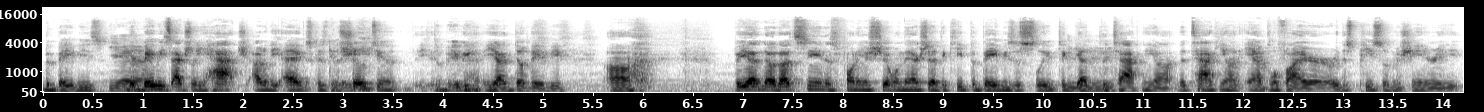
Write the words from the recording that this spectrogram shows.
The babies. Yeah. The babies actually hatch out of the eggs because The the show tune. The baby? Yeah, the baby. Uh, but yeah, no, that scene is funny as shit when they actually had to keep the babies asleep to get the Mhm. tachyon, the tachyon amplifier or this piece of machinery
